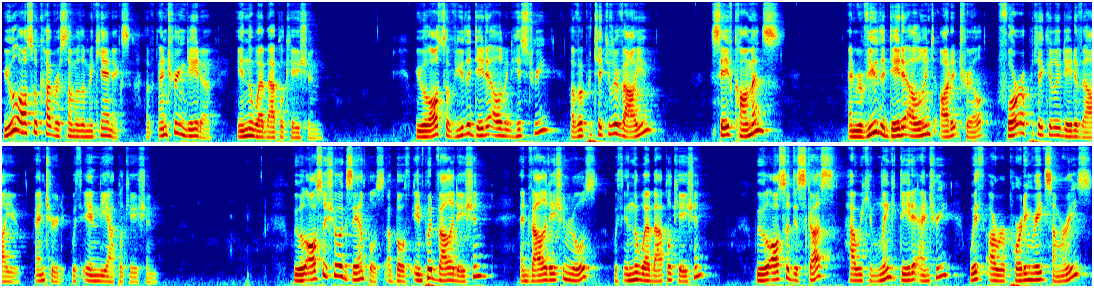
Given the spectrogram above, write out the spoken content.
We will also cover some of the mechanics of entering data in the web application. We will also view the data element history of a particular value, save comments, and review the data element audit trail for a particular data value entered within the application. We will also show examples of both input validation and validation rules within the web application. We will also discuss how we can link data entry with our reporting rate summaries.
